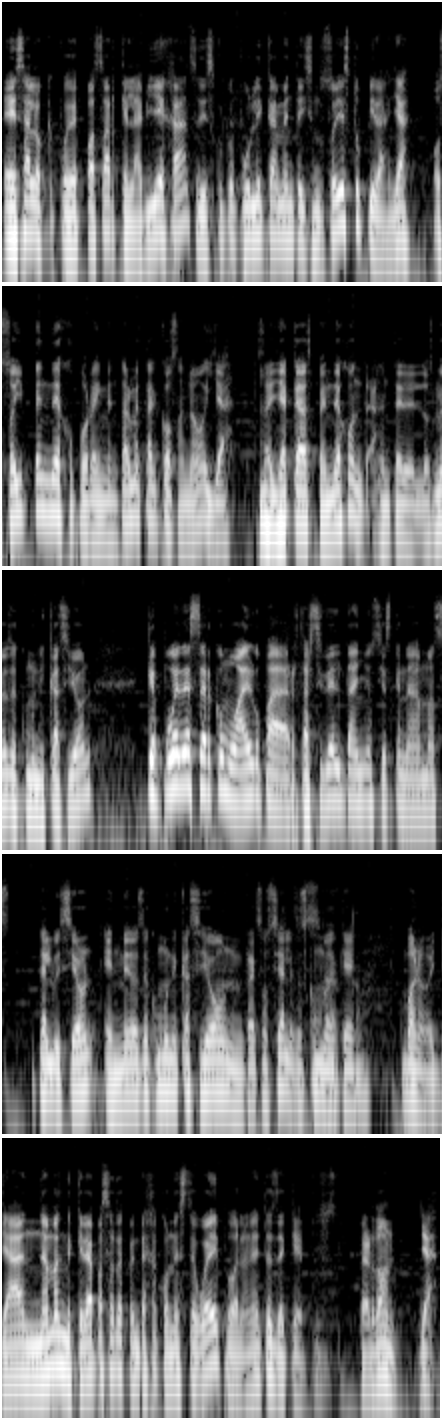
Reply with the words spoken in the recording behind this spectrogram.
Es a lo que puede pasar, que la vieja se disculpe públicamente diciendo soy estúpida, ya, o soy pendejo por inventarme tal cosa, ¿no? Y ya. O sea, Ujú. ya quedas pendejo ante, los medios de comunicación, que puede ser como algo para resarcir el daño si es que nada más te lo hicieron en medios de comunicación, redes sociales. Es como de que, bueno, ya nada más me quería pasar de pendeja con este güey, pero la neta es de que, pues, perdón, ya,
